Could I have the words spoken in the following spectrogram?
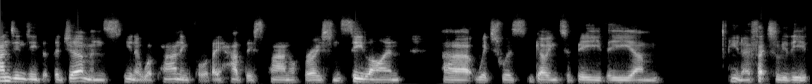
and indeed that the Germans, you know, were planning for. They had this plan, Operation Sea Lion, uh, which was going to be the, um, you know, effectively the,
